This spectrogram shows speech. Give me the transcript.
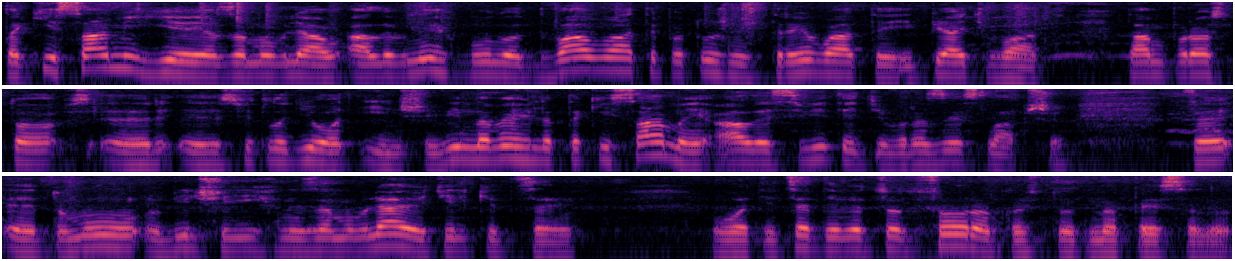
Такі самі є, я замовляв, але в них було 2 Вт, потужність 3 Вт і 5 Вт. Там просто е, е, світлодіод інший. Він на вигляд такий самий, але світить в рази слабше. Це, е, тому більше їх не замовляю, тільки цей. От, і це 940, ось тут написано.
